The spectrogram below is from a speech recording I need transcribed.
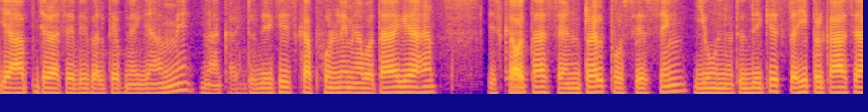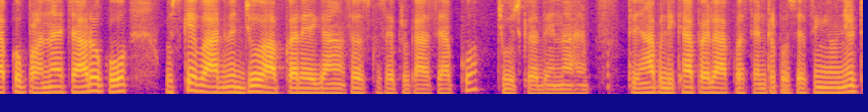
या आप जरा से भी गलती अपने एग्ज़ाम में ना करें। तो देखिए, इसका फुल नेम यहाँ बताया गया है। इसका होता है सेंट्रल प्रोसेसिंग यूनिट तो देखिए, सही प्रकार से आपको पढ़ना है चारों को, उसके बाद में जो आपका रहेगा आंसर उसको सही प्रकार से आपको चूज़ कर देना है। तो यहाँ पर लिखा पहले आपका सेंट्रल प्रोसेसिंग यूनिट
